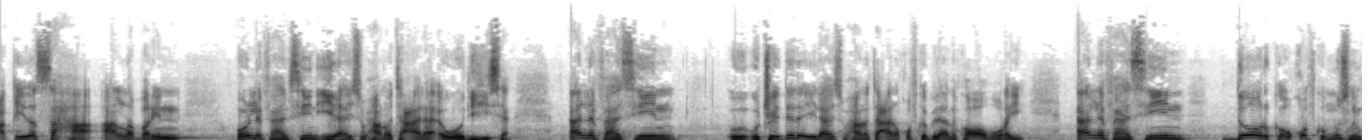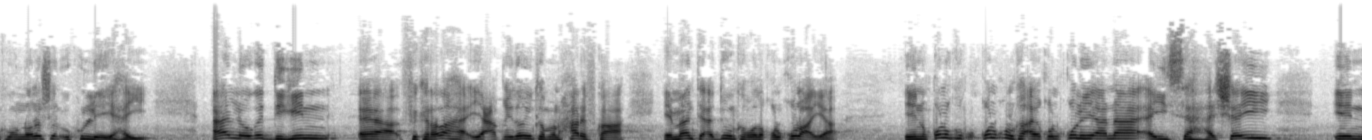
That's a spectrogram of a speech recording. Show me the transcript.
caqiido saxa aan la barin oon la fahamsiin ilaahay subxaana wa tacaala awoodihiisa aan la fahamsiin ujeeddada ilaahay subxana wa tacaala qofka biniaadamka oo abuuray aan la fahamsiin doorka uu qofka muslimka uu noloshan uu ku leeyahay aan looga digin fikradaha iyo caqiidooyinka munxarifkaa ee maanta adduunka wada qulqulaya. In qulqulka ay qulquliyaana ay sahashay in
